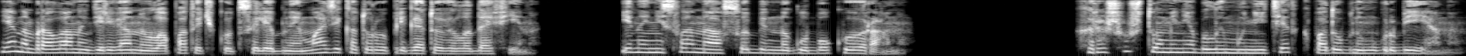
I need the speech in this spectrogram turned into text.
Я набрала на деревянную лопаточку целебной мази, которую приготовила дофина, и нанесла на особенно глубокую рану. Хорошо, что у меня был иммунитет к подобным грубиянам.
